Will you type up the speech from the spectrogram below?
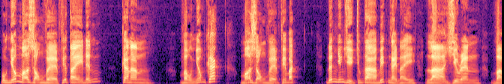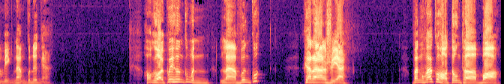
Một nhóm mở rộng về phía Tây đến Canaan và một nhóm khác mở rộng về phía Bắc đến những gì chúng ta biết ngày nay là Iran và miền Nam của nước Nga. Họ gọi quê hương của mình là vương quốc Kararia. Văn hóa của họ tôn thờ Bo,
